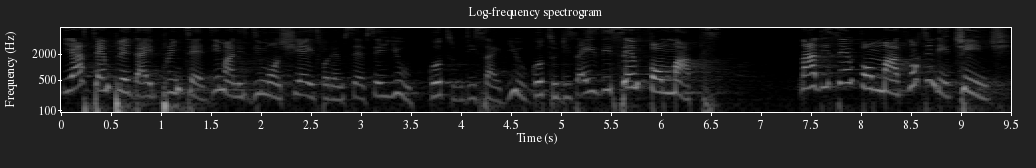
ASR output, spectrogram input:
He has template that he printed. Him and his demons share it for themselves. Say, you, go to this side. You, go to this side. It's the same format. Now, the same format. Nothing they change.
